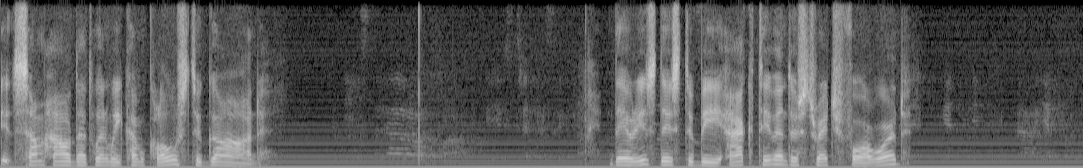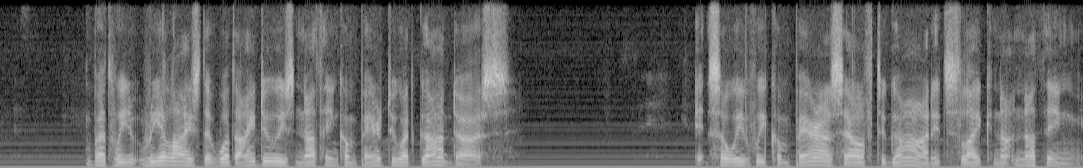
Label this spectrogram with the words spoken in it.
It's somehow that when we come close to God, there is this to be active and to stretch forward but we realize that what I do is nothing compared to what God does. So if we compare ourselves to God, it's like not nothing.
